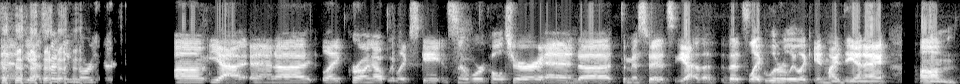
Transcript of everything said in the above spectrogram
and yeah, especially North Jersey, um, yeah, and uh, like growing up with like skate and snowboard culture and uh, the Misfits, yeah, that, that's like literally like in my DNA. Um,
